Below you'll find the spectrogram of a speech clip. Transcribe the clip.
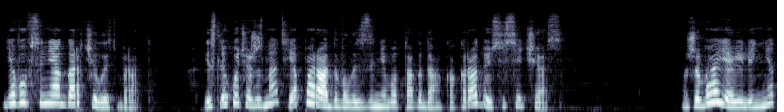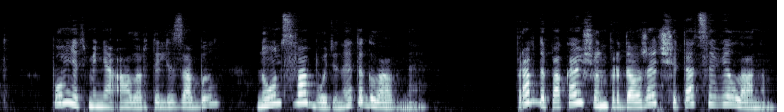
Я вовсе не огорчилась, брат. Если хочешь знать, я порадовалась за него тогда, как радуюсь и сейчас. Жива я или нет, помнит меня Аллард или забыл, но он свободен, это главное. Правда, пока еще он продолжает считаться виланом,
